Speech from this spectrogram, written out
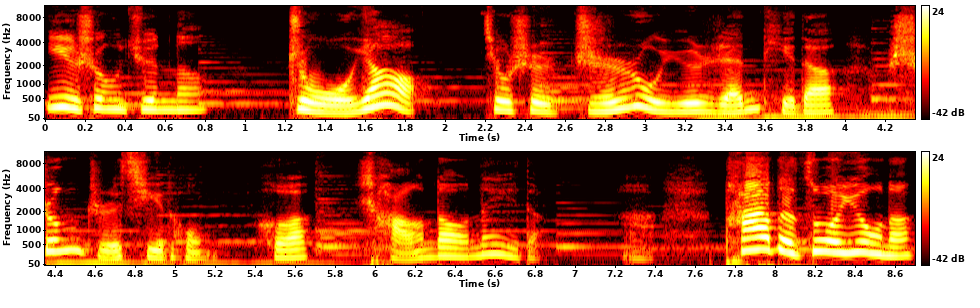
益生菌呢，主要就是植入于人体的生殖系统和肠道内的。啊，它的作用呢，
